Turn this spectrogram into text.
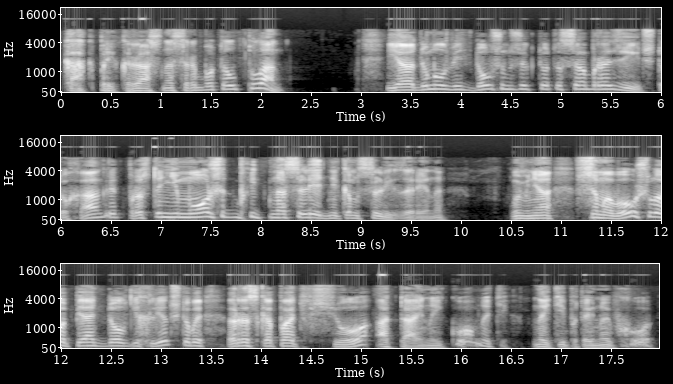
как прекрасно сработал план — я думал, ведь должен же кто-то сообразить, что Хагрид просто не может быть наследником Слизерина. У меня самого ушло пять долгих лет, чтобы раскопать все о тайной комнате, найти потайной вход.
